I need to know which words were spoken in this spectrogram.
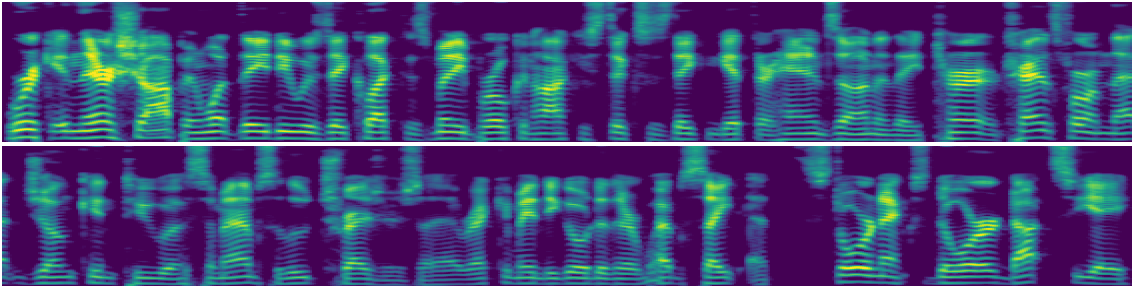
work in their shop. And what they do is they collect as many broken hockey sticks as they can get their hands on, and they turn transform that junk into uh, some absolute treasures. I recommend you go to their website at storenextdoor.ca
